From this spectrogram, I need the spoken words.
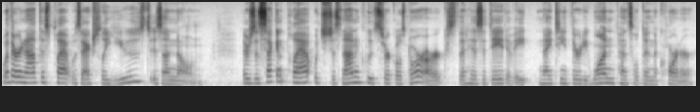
Whether or not this plat was actually used is unknown. There's a second plat, which does not include circles nor arcs, that has a date of 1931 penciled in the corner.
